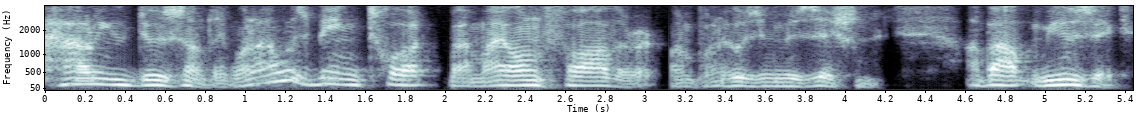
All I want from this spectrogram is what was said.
how do you do something? When I was being taught by my own father at one point, who was a musician, about music,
